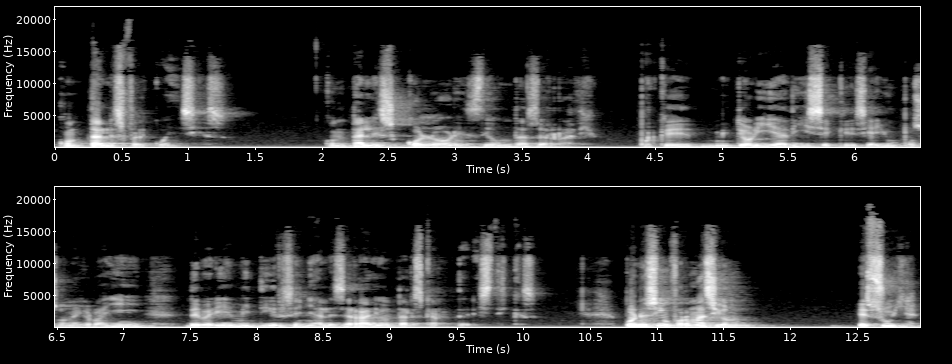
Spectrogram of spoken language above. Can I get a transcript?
con tales frecuencias, con tales colores de ondas de radio. Porque mi teoría dice que si hay un pozo negro allí, debería emitir señales de radio de tales características. Bueno, esa información es suya.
